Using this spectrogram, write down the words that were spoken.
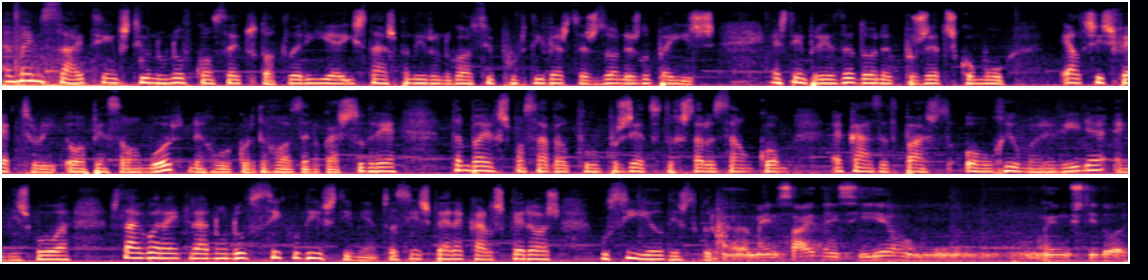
A Mainsight investiu no novo conceito de hotelaria e está a expandir o negócio por diversas zonas do país. Esta empresa, dona de projetos como LX Factory ou a Pensão Amor, na Rua Cor-de-Rosa, no Cais Sodré, também responsável pelo projeto de restauração como a Casa de Pasto ou o Rio Maravilha, em Lisboa, está agora a entrar num novo ciclo de investimento. Assim espera Carlos Queiroz, o CEO deste grupo. A Mainsight em si é um, investidor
